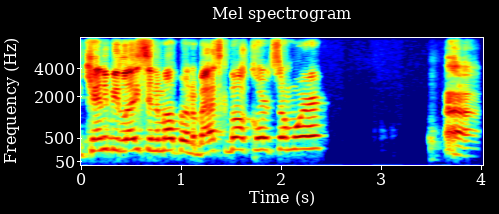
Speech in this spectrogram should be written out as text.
should Kenny be lacing them up on a basketball court somewhere? Uh,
